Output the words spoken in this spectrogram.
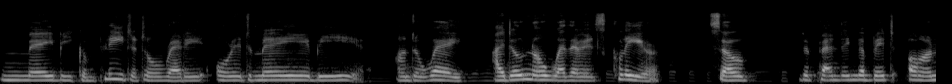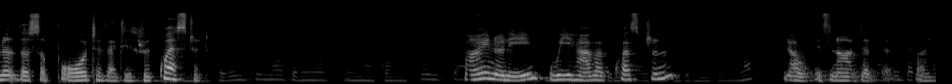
may be completed already or it may be underway. I don't know whether it's clear. So depending a bit on the support that is requested. Finally, we have a question. No, it's not, that- that's fine.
